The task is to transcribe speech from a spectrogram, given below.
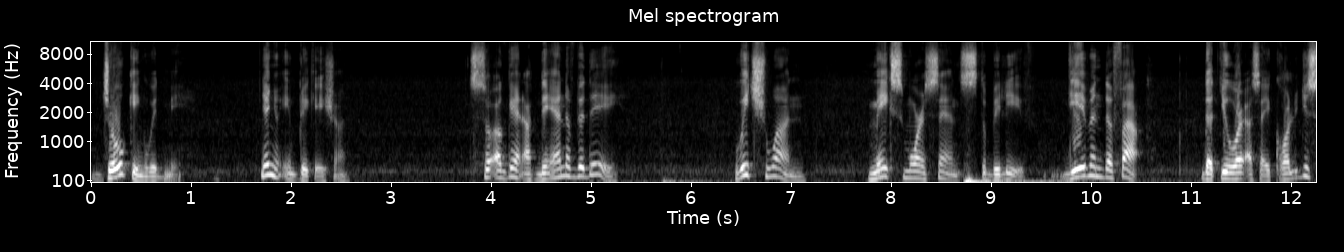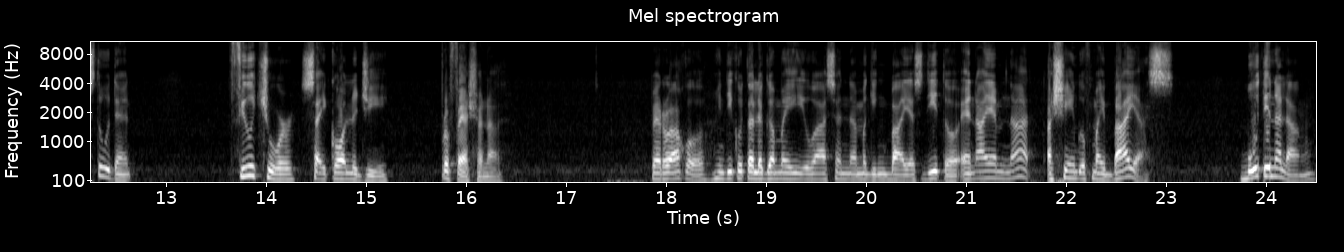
joking with me? Yan yung implication. So again, at the end of the day, which one makes more sense to believe given the fact that you are a psychology student, future psychology professional. Pero ako, hindi ko talaga may iwasan na maging bias dito and I am not ashamed of my bias. Buti na lang,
